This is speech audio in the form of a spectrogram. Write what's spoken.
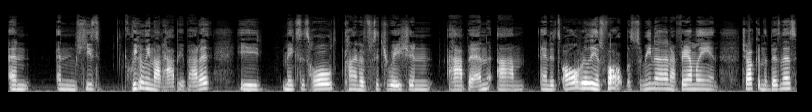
And and he's clearly not happy about it. He makes this whole kind of situation happen. Um, and it's all really his fault with Serena and our family and Chuck and the business.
